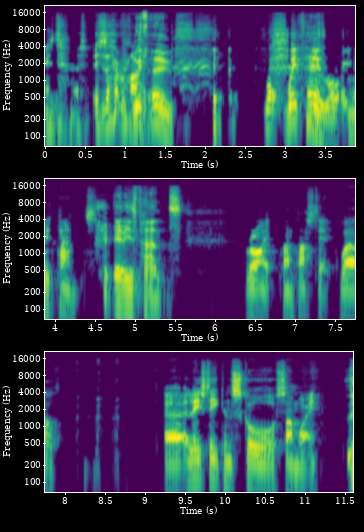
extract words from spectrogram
Is, is that right? With who? What- with who or in his pants? in his pants. Right, fantastic. Well, uh, at least he can score some way.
